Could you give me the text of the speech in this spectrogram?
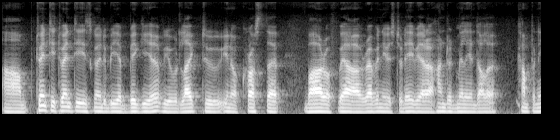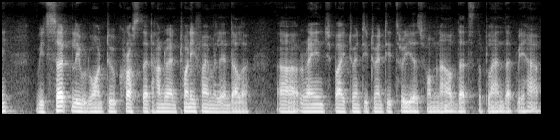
Um, 2020 is going to be a big year. We would like to, you know, cross that bar of where our revenue is today. We are a hundred million dollar company. We certainly would want to cross that 125 million dollar uh, range by 2020, three years from now. That's the plan that we have.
